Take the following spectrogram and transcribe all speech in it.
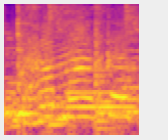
ধামাকা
